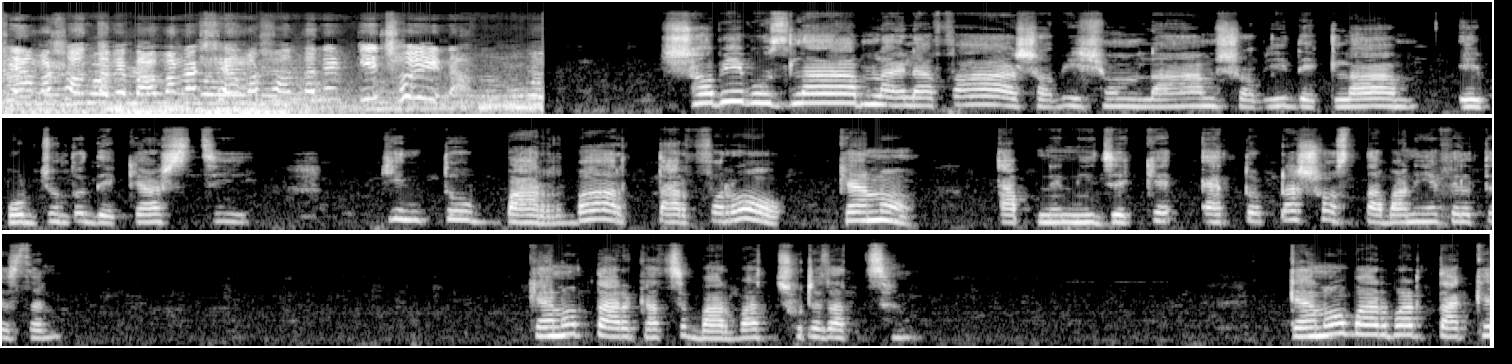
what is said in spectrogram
সে আমার সন্তানের বাবা না সে আমার সন্তানের কিছুই না। সবই বুঝলাম লাইলাফা সবই শুনলাম সবই দেখলাম এই পর্যন্ত দেখে আসছি। কিন্তু বারবার তারপরও কেন আপনি নিজেকে এতটা সস্তা বানিয়ে ফেলতেছেন? কেন তার কাছে বারবার ছুটে যাচ্ছেন? কেন বারবার তাকে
